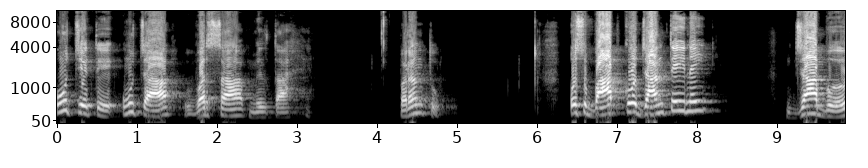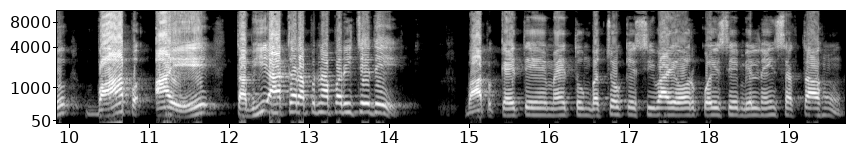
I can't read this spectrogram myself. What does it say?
ऊँचे ते ऊँचा वर्षा मिलता है। परंतु उस बाप को जानते ही नहीं। जब बाप आए, तभी आकर अपना परिचय दे। बाप कहते हैं, मैं तुम बच्चों के सिवाय और कोई से मिल नहीं सकता हूँ।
